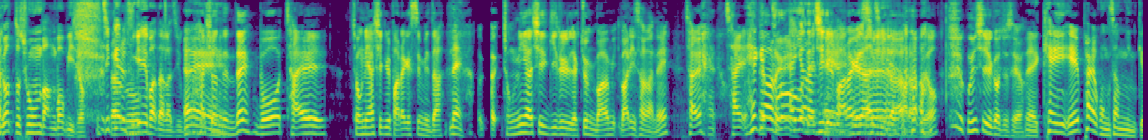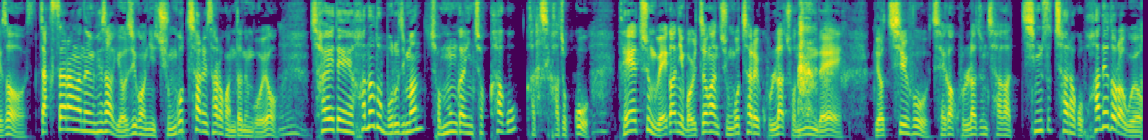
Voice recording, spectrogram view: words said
이것도 좋은 방법이죠. 집게를 두 개 받아가지고. 네. 하셨는데, 뭐, 잘 정리하시길 바라겠습니다. 네. 어, 어, 정리하시기를 좀 마음이, 말이 이상하네. 잘 잘 해결을 풀어내시길 네, 바라겠습니다. 해결하시길 바라고요. 훈씨 읽어주세요. 네, K1803님께서 짝사랑하는 회사 여직원이 중고차를 사러 간다는 거예요. 차에 대해 하나도 모르지만 전문가인 척하고 같이 가줬고 대충 외관이 멀쩡한 중고차를 골라줬는데 며칠 후 제가 골라준 차가 침수차라고 화내더라고요.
